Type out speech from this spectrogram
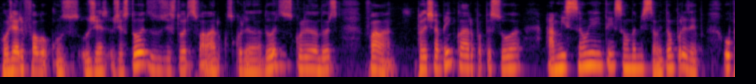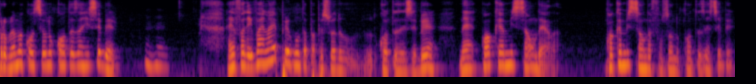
O Rogério falou com os, os gestores, os gestores falaram com os coordenadores, os coordenadores falaram. Para deixar bem claro para a pessoa a missão e a intenção da missão. Então, por exemplo, o problema aconteceu no contas a receber. Uhum. Aí eu falei, vai lá e pergunta para a pessoa do, do, contas a receber, né, qual que é a missão dela? Qual que é a missão da função do contas a receber?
